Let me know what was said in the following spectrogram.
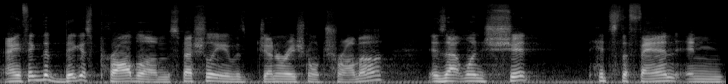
And I think the biggest problem, especially with generational trauma, is that when shit hits the fan and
